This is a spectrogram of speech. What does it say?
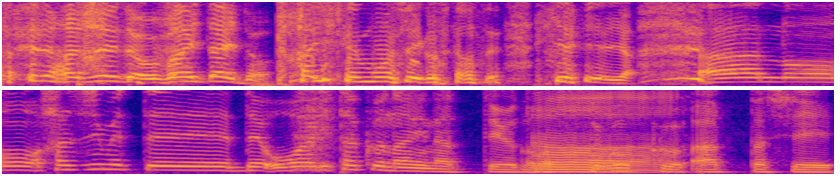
達成で初めてを奪いたいと。大変申し訳ございません。いやいやいや。あの初めてで終わりたくないなっていうのはすごくあったし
